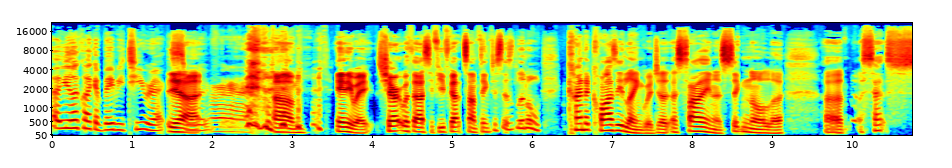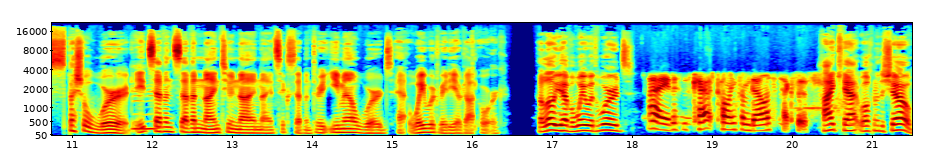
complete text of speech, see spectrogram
Oh, you look like a baby T Rex. Yeah. um, anyway, share it with us if you've got something, just this little kind of quasi language, a, a sign, a signal, a, a, a set special word. Mm-hmm. 877 929 9673. Email words at waywordradio.org. Hello, you have a way with words. Hi, this is Kat calling from Dallas, Texas. Hi, Kat. Welcome to the show.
